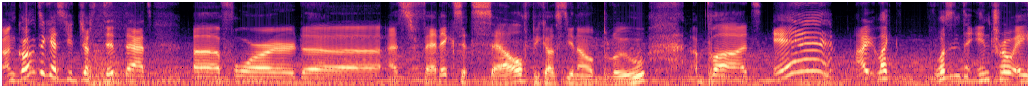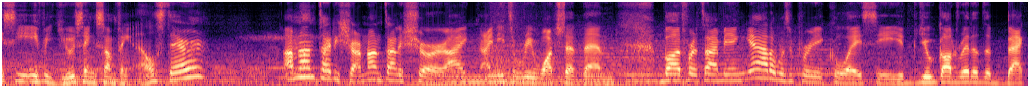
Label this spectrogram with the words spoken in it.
am going to guess you just did that uh, for the aesthetics itself because you know blue. But eh, I like. Wasn't the intro AC even using something else there? I'm not entirely sure. I'm not entirely sure. I, I need to rewatch that then. But for the time being, yeah, that was a pretty cool AC. You, you got rid of the back.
